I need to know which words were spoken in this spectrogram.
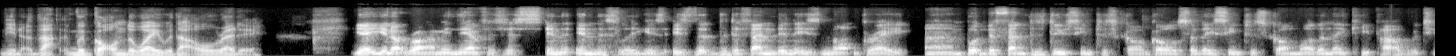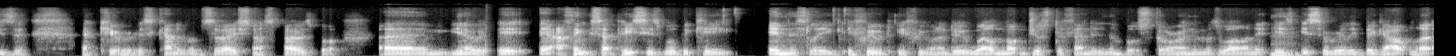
you know that we've got underway with that already yeah, you're not wrong. I mean, the emphasis in in this league is is that the defending is not great, um, but defenders do seem to score goals, so they seem to score more than they keep out, which is a, a curious kind of observation, I suppose. But um, you know, it, it, I think set pieces will be key in this league if we if we want to do well, not just defending them but scoring them as well. And it, mm. it's, it's, a really big outlet.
